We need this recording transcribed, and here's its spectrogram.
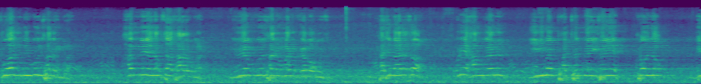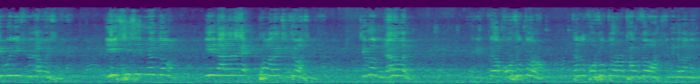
주한 미군 사령관 한미연합사 사령관 유엔군 사령관을 겸하고 있습니다. 다시 말해서 우리 한국에는 2만 8천 명 이상의 현역 미군이 주둔하고 있습니다. 이 70년 동안 이 나라의 평화를 지켜왔습니다. 지금 여러분 저 고속도로 저도 고속도로를 타고서 왔습니다만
